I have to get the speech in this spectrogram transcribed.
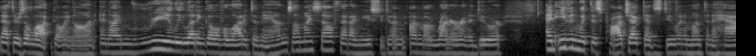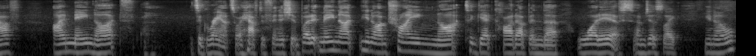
that there's a lot going on and I'm really letting go of a lot of demands on myself that I'm used to doing. I'm, I'm a runner and a doer. And even with this project that's due in a month and a half, I may not it's a grant, so I have to finish it. But it may not, you know, I'm trying not to get caught up in the what ifs. I'm just like, you know,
